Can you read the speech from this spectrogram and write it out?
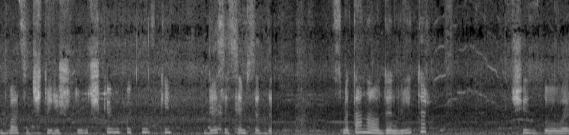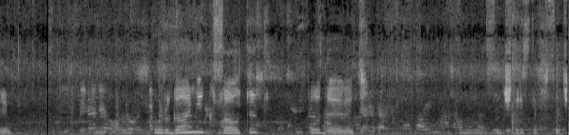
24 штучки в упаковці. 10,79. Сметана 1 літр. 6 доларів. Органік Салтес по 9. 450.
